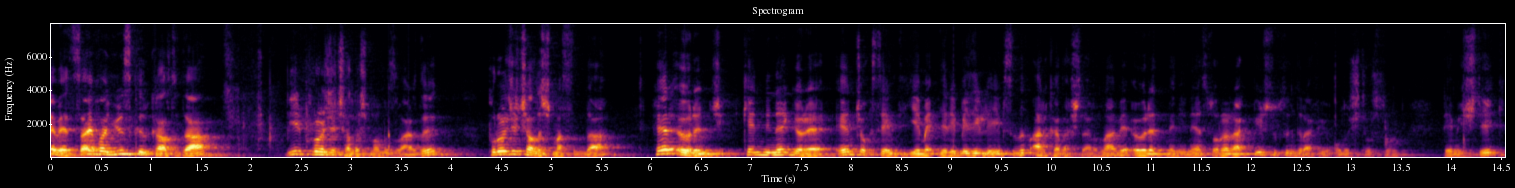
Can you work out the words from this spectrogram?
Evet sayfa 146'da bir proje çalışmamız vardı. Proje çalışmasında her öğrenci kendine göre en çok sevdiği yemekleri belirleyip sınıf arkadaşlarına ve öğretmenine sorarak bir sütun grafiği oluştursun demiştik.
